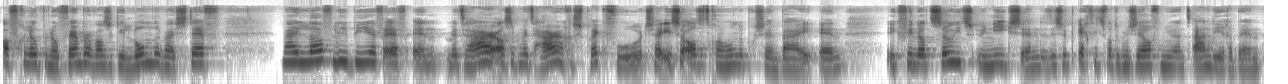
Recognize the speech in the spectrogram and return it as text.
afgelopen november was ik in Londen bij Stef, mijn lovely BFF. En met haar, als ik met haar een gesprek voer, zij is er altijd gewoon 100% bij. En ik vind dat zoiets unieks en het is ook echt iets wat ik mezelf nu aan het aanleren ben.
